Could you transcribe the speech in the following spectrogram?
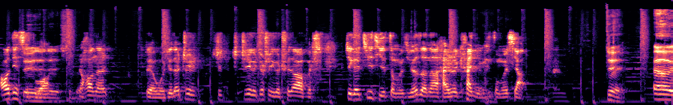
，audience 多。然后呢，对我觉得这这这个就是一个 trade off。这个具体怎么抉择呢？还是看你们怎么想。对，呃，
